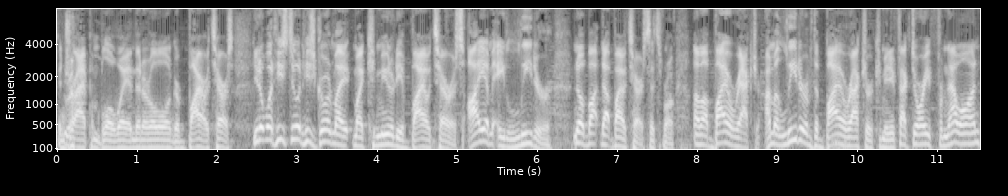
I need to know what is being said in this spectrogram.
and dry up and blow away, and then are no longer bioterrorists. You know what he's doing? He's growing my, my community of bioterrorists. I am a leader. No, not bioterrorists. That's wrong. I'm a bioreactor. I'm a leader of the bioreactor community. In fact, Dori, from now on,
